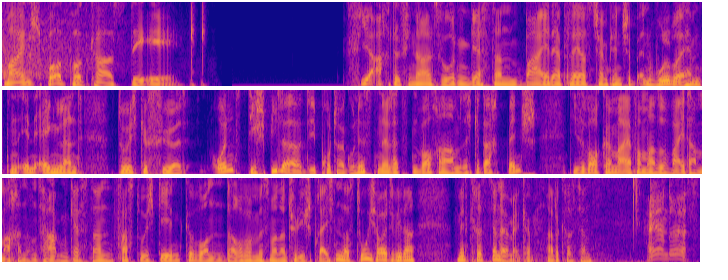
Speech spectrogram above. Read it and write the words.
meinsportpodcast.de. Vier Achtelfinals wurden gestern bei der Players Championship in Wolverhampton in England durchgeführt. Und die Spieler, die Protagonisten der letzten Woche haben sich gedacht, Mensch, diese Woche können wir einfach mal so weitermachen und haben gestern fast durchgehend gewonnen. Darüber müssen wir natürlich sprechen. Das tue ich heute wieder mit Christian Oemmeke. Hallo Christian. Hi Andreas.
